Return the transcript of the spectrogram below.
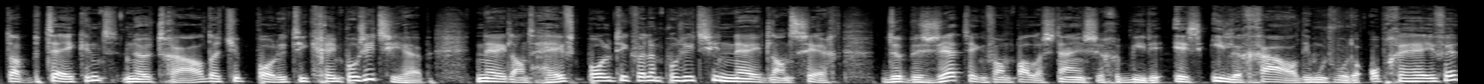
dat betekent neutraal dat je politiek geen positie hebt. Nederland heeft politiek wel een positie. Nederland zegt de bezetting van Palestijnse gebieden is illegaal. Die moet worden opgeheven.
